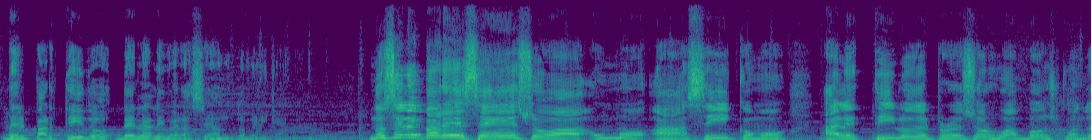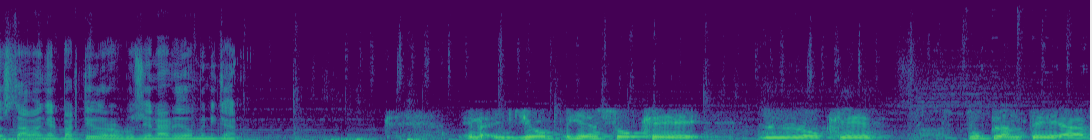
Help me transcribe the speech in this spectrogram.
del Partido de la Liberación Dominicana. ¿No se le parece eso a un, así como al estilo del profesor Juan Bosch cuando estaba en el Partido Revolucionario Dominicano? Yo pienso que lo que tú planteas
